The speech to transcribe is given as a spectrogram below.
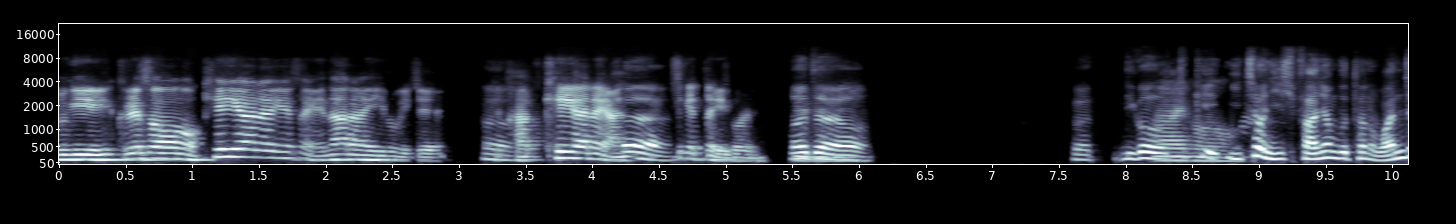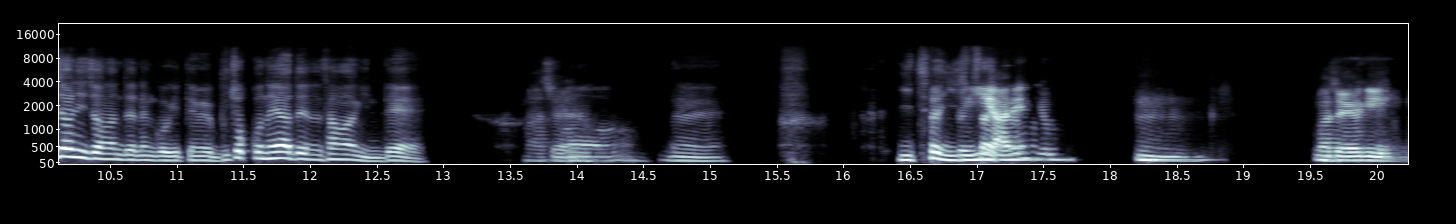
여기 그래서 KRI에서 NRI로 이제 어, 각 KRI 안 네, 쓰겠다 이걸. 맞아요. 그, 이거 특히 아이고. 2024년부터는 완전히 전환되는 거기 때문에 무조건 해야 되는 상황인데, 맞아요. 어, 네. 이 2024년. 아래 요- 음 맞아요 여기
